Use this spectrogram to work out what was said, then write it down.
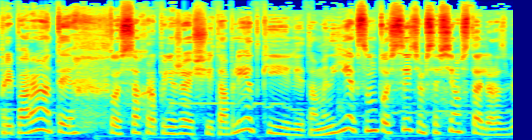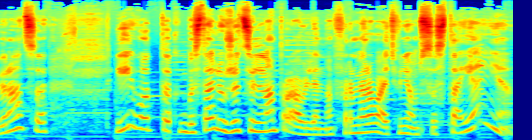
препараты, то есть сахаропонижающие таблетки или там инъекции. Ну, то есть с этим совсем стали разбираться. И вот как бы стали уже целенаправленно формировать в нем состояние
